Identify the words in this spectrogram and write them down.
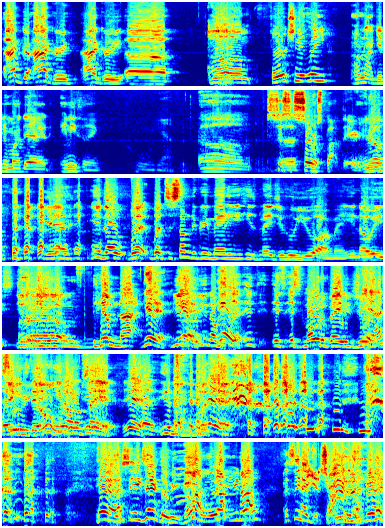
I agree. I agree. I agree. Uh, Um, fortunately, I'm not getting my dad anything. Ooh, yeah. Um, it's just Uh, a sore spot there, you know. yeah, you know, but but to some degree, man, he, he's made you who you are, man. You know, he's you know, Um, even though him not, yeah, you yeah, know, you know, yeah. it, it, it's it's motivated you Yeah, in see ways that going you know what I'm saying. Yeah, yeah. Uh, you know, but yeah, I see exactly where you're going with it. You know, I see how you're trying to spin it.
